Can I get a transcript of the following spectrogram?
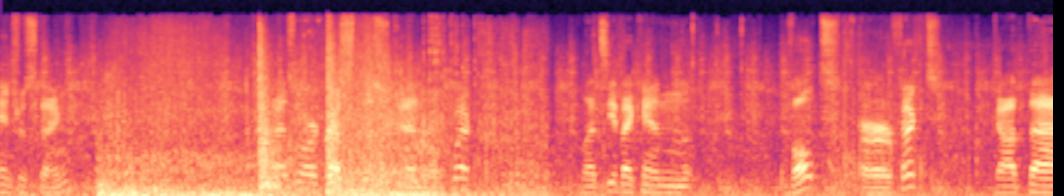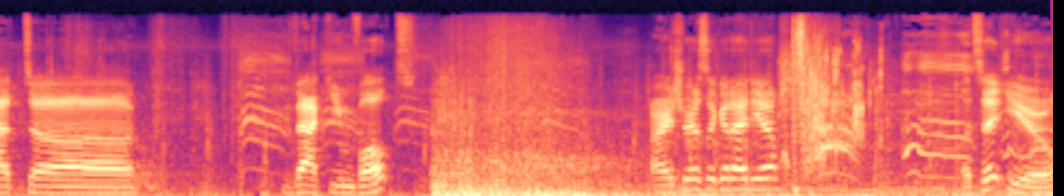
Interesting. Might as well regress this gen real quick. Let's see if I can vault. Perfect. Got that uh, vacuum vault. You sure that's a good idea? Let's hit you.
